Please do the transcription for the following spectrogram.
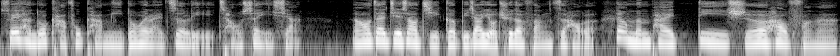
所以很多卡夫卡迷都会来这里朝圣一下。然后再介绍几个比较有趣的房子好了，像门牌第十二号房啊，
